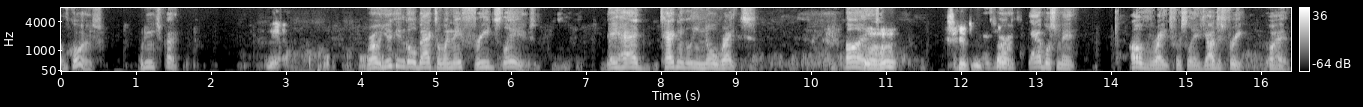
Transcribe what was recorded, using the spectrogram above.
Of course. What do you expect? Yeah. Bro, you can go back to when they freed slaves. They had technically no rights. But Uh-huh. Excuse me. there's no Sorry. establishment of rights for slaves. Y'all just free. Go ahead.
